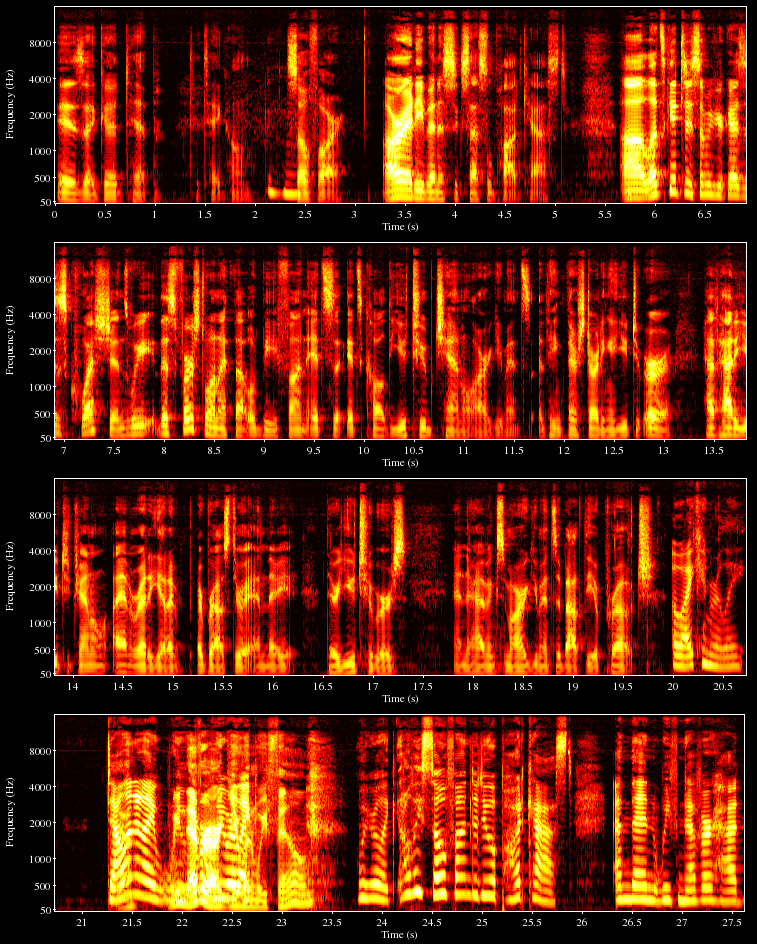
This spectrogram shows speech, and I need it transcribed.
is a good tip to take home Mm-hmm. so far. Already been a successful podcast. Uh, let's get to some of your guys' questions. We this first one I thought would be fun. It's it's called YouTube channel arguments. I think they're starting a YouTube or have had a YouTube channel. I haven't read it yet. I've, I browsed through it, and they they're YouTubers, and they're having some arguments about the approach. Oh, I can relate. Dallin Yeah. and I we, never we argue like, when we film. we were like, it'll be so fun to do a podcast. And then we've never had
